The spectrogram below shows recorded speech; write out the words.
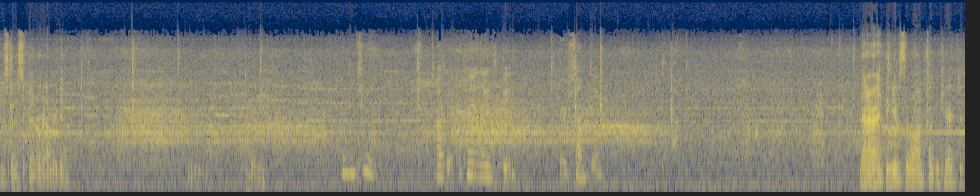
He's gonna spin around again. There you go. I love you too. Okay, apparently it's B. Or something. What the fuck? Alright, they give us the wrong fucking characters.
